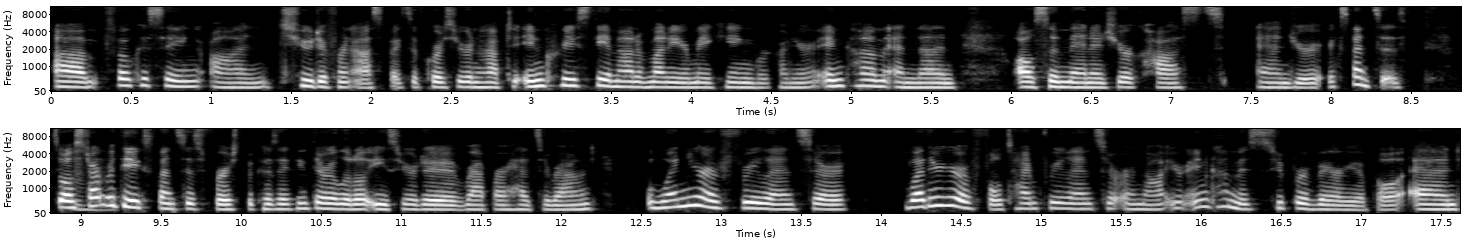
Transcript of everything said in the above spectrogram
um, focusing on two different aspects. Of course, you're going to have to increase the amount of money you're making, work on your income, and then also manage your costs and your expenses. So I'll start mm-hmm. with the expenses first because I think they're a little easier to wrap our heads around. When you're a freelancer, whether you're a full-time freelancer or not, your income is super variable. And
